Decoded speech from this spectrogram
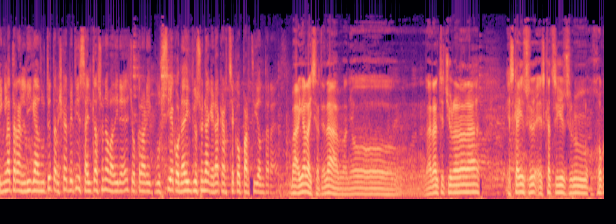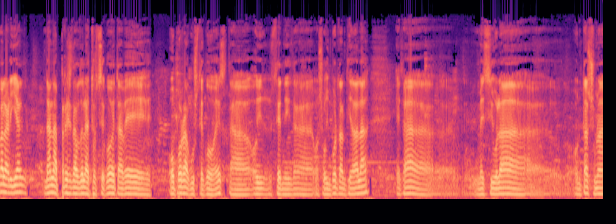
Inglaterran liga dute eta bizkat beti zailtasuna badira, ez? Jokalari guztiako nahi dituzunak erakartzeko partida ontara, ez? Ba, iala izate da, baina garantzetxuna da eskatzen jokalariak dana pres daudela etortzeko eta be oporra guzteko, ez? Eta hori zen oso importantia dela eta meziola ontasuna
